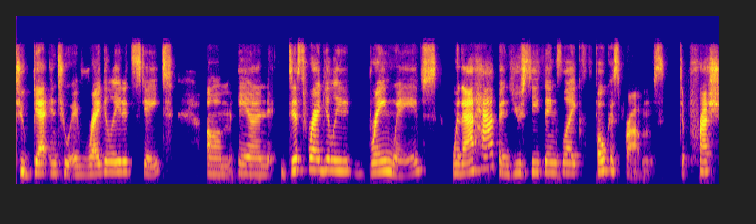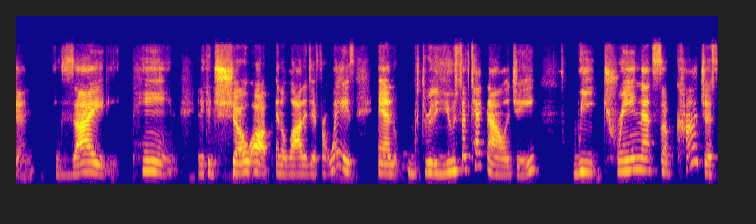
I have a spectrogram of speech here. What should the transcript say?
to get into a regulated state um, and dysregulated brain waves. When that happens, you see things like focus problems, depression, anxiety, pain, and it can show up in a lot of different ways. And through the use of technology, we train that subconscious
